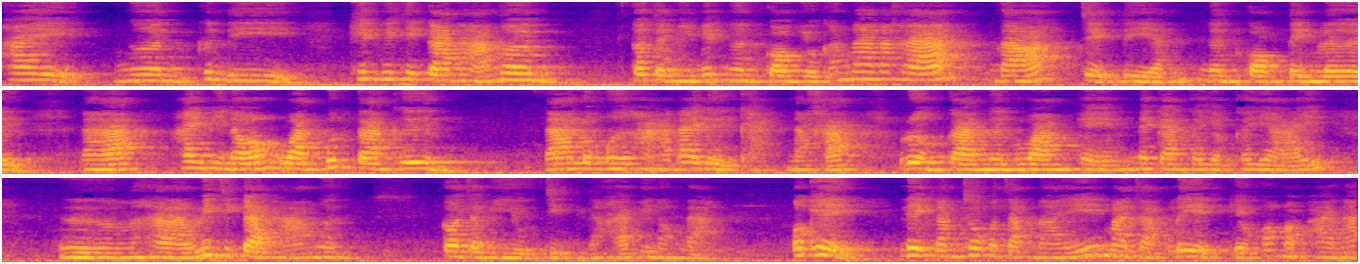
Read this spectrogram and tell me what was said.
ไพ่เงินขึ้นดี คิดวิธีการหาเงิน ก็จะมีเม็ดเงินกองอยู่ข้างหน้านะคะนะเจ็ดเหรียญเงินกองเต็มเลยนะคะให้พี่น้องวันพุธกลางคืนนะลงมือหาได้เลยค่ะนะคะ เรื่องการเงินวางแผนในการขยับขยายหาวิธีการหาเงินก็จะมีอยู่จริงนะคะพี่น้องนะ โอเค เลขนำโชคมาจากไหน มาจากเลขเกี่ยวข้องกับพานะ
